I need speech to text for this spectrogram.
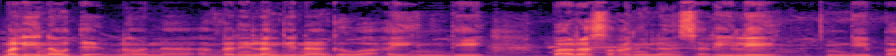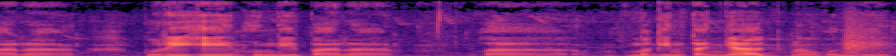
malinaw din no, na ang kanilang ginagawa ay hindi para sa kanilang sarili, hindi para purihin, hindi para ah, maging tanyag, no, kundi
